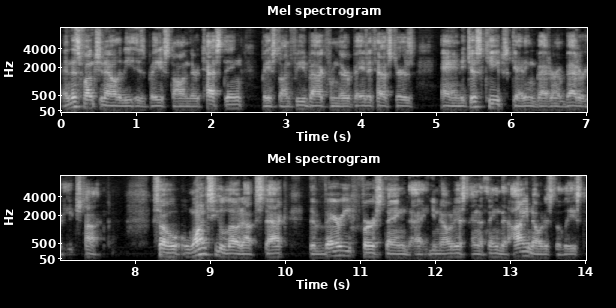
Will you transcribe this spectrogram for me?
And this functionality is based on their testing, based on feedback from their beta testers, and it just keeps getting better and better each time. So once you load up Stakk, the very first thing that you noticed, and the thing that I noticed at least,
